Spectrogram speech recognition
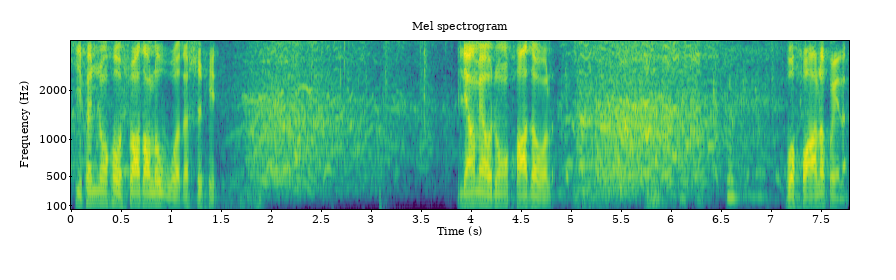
几分钟后刷到了我的视频，两秒钟划走了，我划了回来。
